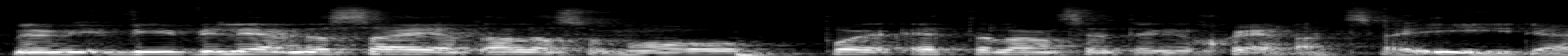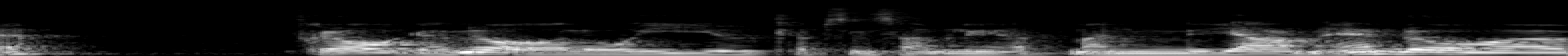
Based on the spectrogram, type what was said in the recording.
men vi, vi vill ändå säga att alla som har på ett eller annat sätt engagerat sig i det. Frågan då, eller i julklappsinsamlingen, att man gärna ändå eh,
